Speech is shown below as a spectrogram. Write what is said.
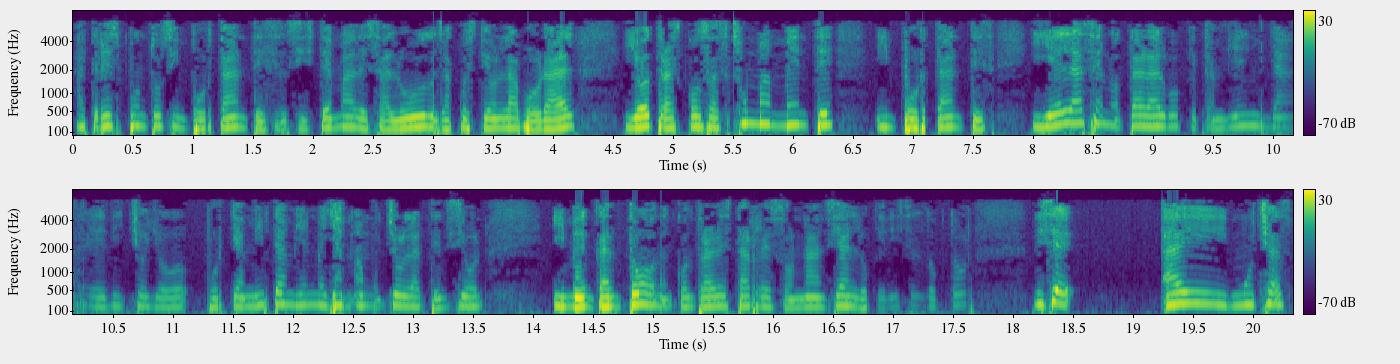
a tres puntos importantes, el sistema de salud, la cuestión laboral y otras cosas sumamente importantes. Y él hace notar algo que también ya he dicho yo, porque a mí también me llama mucho la atención y me encantó encontrar esta resonancia en lo que dice el doctor. Dice, hay muchas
